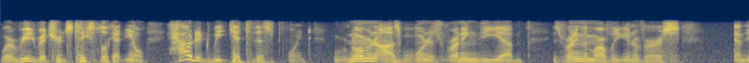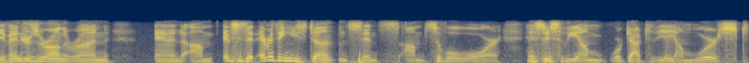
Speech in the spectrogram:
where Reed Richards takes a look at you know how did we get to this point? Norman Osborn is running the um, is running the Marvel universe, and the Avengers are on the run. And um, it says that everything he's done since um, Civil War has basically um, worked out to the um, worst,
